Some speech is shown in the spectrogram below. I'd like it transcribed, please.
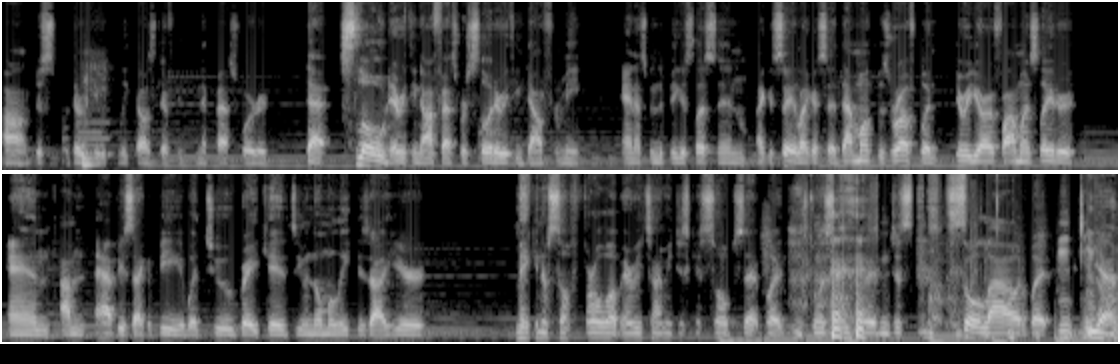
um, just with everything with Malik, that was definitely that fast forwarded that slowed everything down fast forward, slowed everything down for me. And that's been the biggest lesson. Like I say, like I said, that month was rough, but here we are five months later, and I'm happiest I could be with two great kids, even though Malik is out here making himself throw up every time he just gets so upset, but he's doing so good and just so loud. But yeah.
